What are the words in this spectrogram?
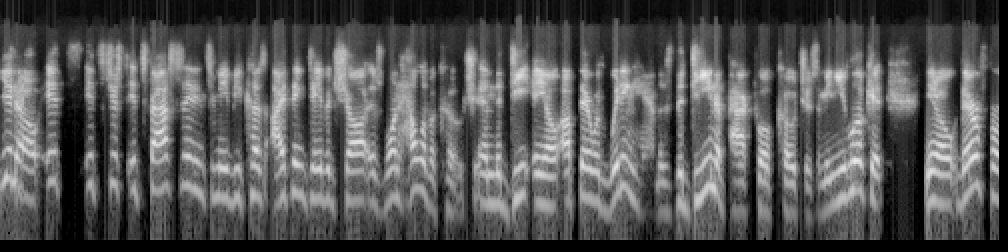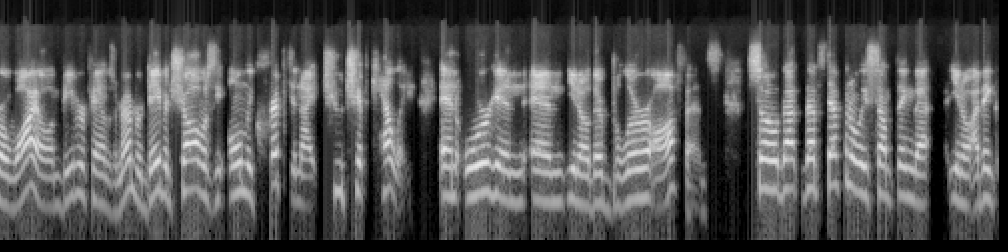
you know, it's it's just it's fascinating to me because I think David Shaw is one hell of a coach, and the D, you know, up there with Whittingham is the dean of Pac-12 coaches. I mean, you look at, you know, there for a while, and Beaver fans remember David Shaw was the only kryptonite to Chip Kelly and Oregon, and you know their blur offense. So that that's definitely something that you know I think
